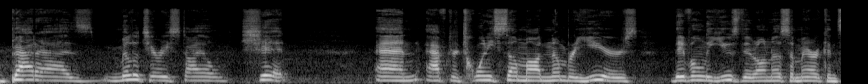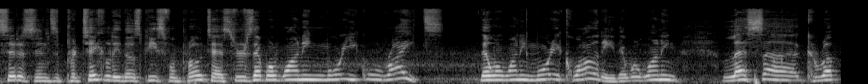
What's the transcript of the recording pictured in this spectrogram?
badass military style shit and after 20 some odd number years, they've only used it on us American citizens, particularly those peaceful protesters that were wanting more equal rights, that were wanting more equality, that were wanting less uh, corrupt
